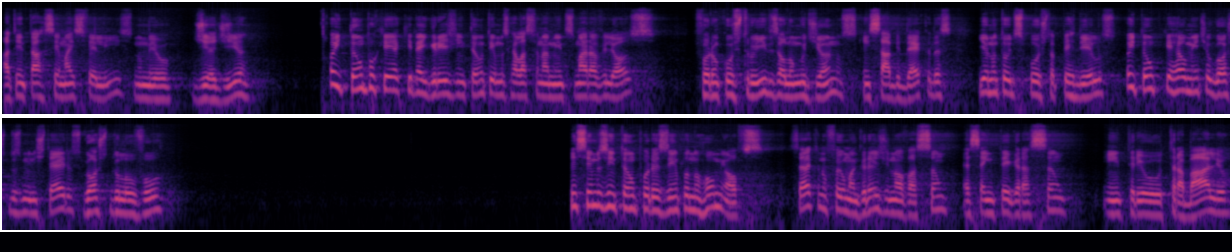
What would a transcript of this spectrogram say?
a tentar ser mais feliz no meu dia a dia. Ou então porque aqui na igreja então temos relacionamentos maravilhosos foram construídos ao longo de anos, quem sabe décadas, e eu não estou disposto a perdê-los. Ou então porque realmente eu gosto dos ministérios, gosto do louvor. Pensemos então, por exemplo, no home office. Será que não foi uma grande inovação essa integração entre o trabalho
